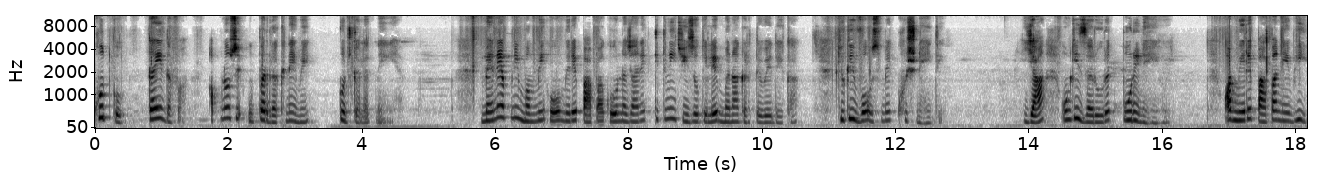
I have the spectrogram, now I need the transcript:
खुद को कई दफ़ा अपनों से ऊपर रखने में कुछ गलत नहीं है। मैंने अपनी मम्मी को, मेरे पापा को न जाने कितनी चीज़ों के लिए मना करते हुए देखा, क्योंकि वो उसमें खुश नहीं थी। या उनकी ज़रूरत पूरी नहीं हुई। और मेरे पापा ने भी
